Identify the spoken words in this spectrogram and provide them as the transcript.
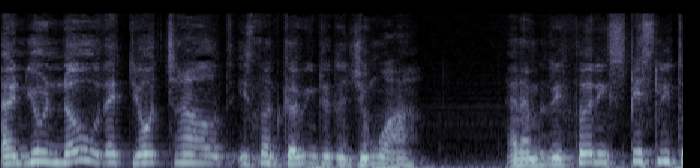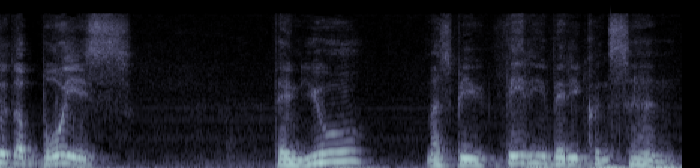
and you know that your child is not going to the Jumu'ah, and I'm referring especially to the boys, then you must be very, very concerned.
